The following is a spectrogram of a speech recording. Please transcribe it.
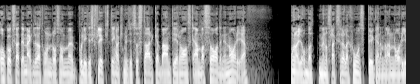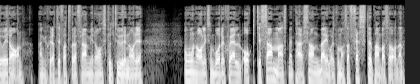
Och också att det är märkligt att hon då som eh, politisk flykting har knutit så starka band till iranska ambassaden i Norge. Hon har jobbat med någon slags relationsbyggande mellan Norge och Iran, engagerat sig för att föra fram iransk kultur i Norge. Och hon har liksom både själv och tillsammans med Per Sandberg varit på massa fester på ambassaden.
